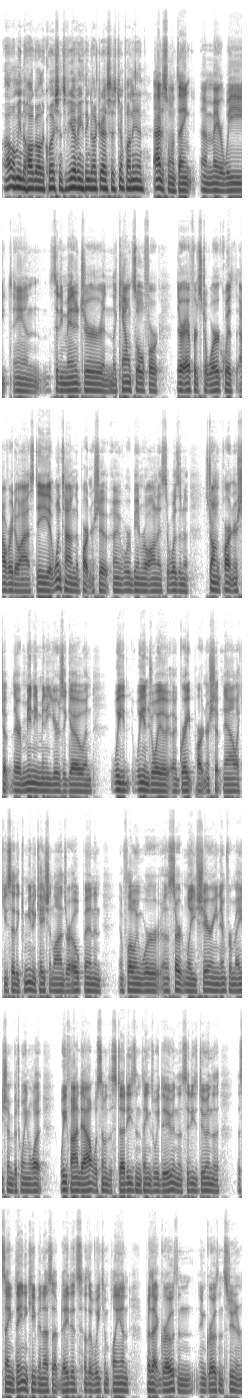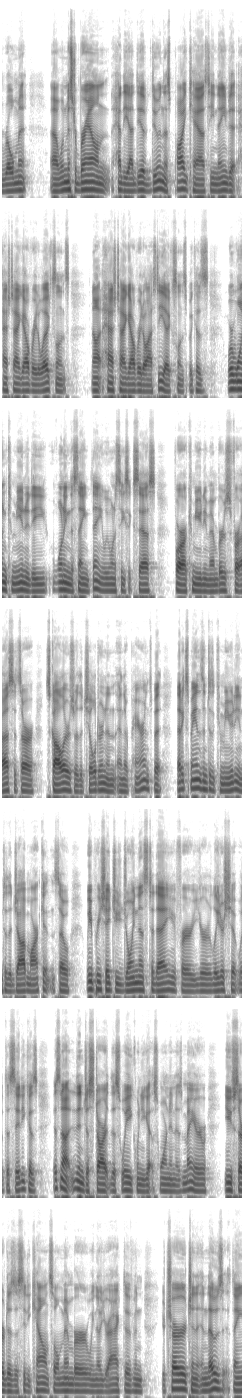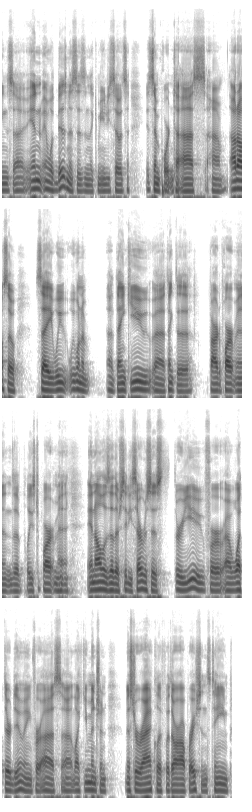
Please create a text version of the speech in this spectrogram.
I don't mean to hog all the questions. If you have anything, Dr. Estes, jump on in. I just want to thank uh, Mayor Wheat and city manager and the council for their efforts to work with Alvarado ISD. At one time, the partnership, I mean, we're being real honest, there wasn't a strong partnership there many, many years ago. And we we enjoy a, a great partnership now. Like you said, the communication lines are open and, and flowing. We're uh, certainly sharing information between what we find out with some of the studies and things we do, and the city's doing the the same thing and keeping us updated so that we can plan for that growth and, and growth in student enrollment. Uh, when Mr. Brown had the idea of doing this podcast, he named it hashtag Alvarado Excellence, not hashtag Alvarado ISD Excellence, because we're one community wanting the same thing. We want to see success for our community members. For us, it's our scholars or the children and, and their parents, but that expands into the community, into the job market. And so we appreciate you joining us today for your leadership with the city because it's not it didn't just start this week when you got sworn in as mayor. You served as a city council member. We know you're active in your church and, and those things, uh, and and with businesses in the community. So it's it's important to us. Um, I'd also say we we want to uh, thank you, uh, thank the fire department, the police department, and all those other city services through you for uh, what they're doing for us. Uh, like you mentioned Mr. Ratcliffe with our operations team,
